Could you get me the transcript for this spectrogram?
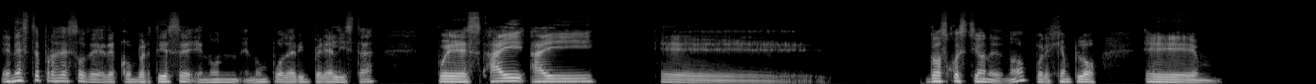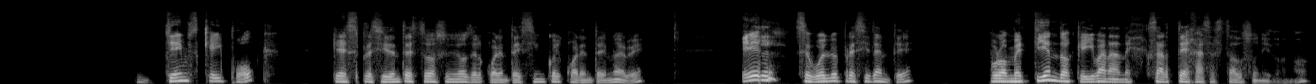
en este proceso de, convertirse en un, en un poder imperialista, pues hay, hay eh, dos cuestiones, ¿no? Por ejemplo, eh, James K. Polk, que es presidente de Estados Unidos del 45 al 49, él se vuelve presidente prometiendo que iban a anexar Texas a Estados Unidos, ¿no?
